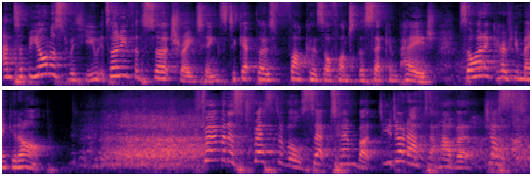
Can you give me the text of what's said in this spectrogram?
And to be honest with you, it's only for the search ratings to get those fuckers off onto the second page. So I don't care if you make it up. Feminist Festival, September. You don't have to have it. Just.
